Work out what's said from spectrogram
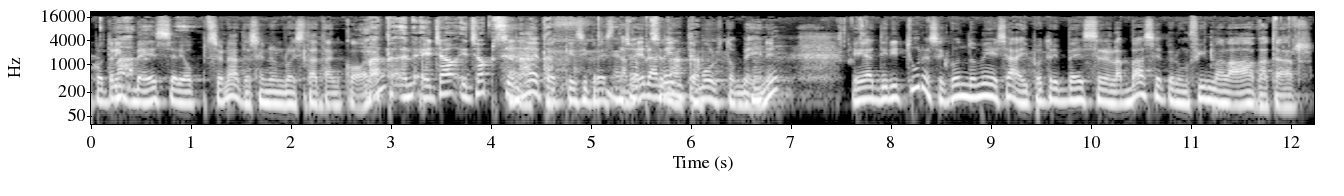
potrebbe Ma... essere opzionata se non lo è stata ancora. È già, è già opzionata. Eh, perché si presta veramente molto bene. Mm. E addirittura secondo me, sai, potrebbe essere la base per un film alla Avatar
